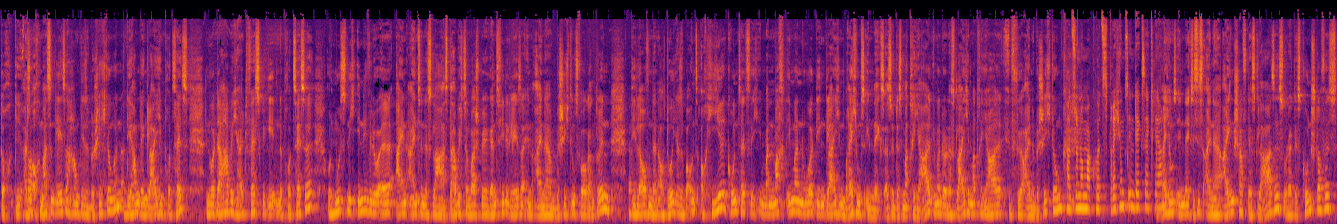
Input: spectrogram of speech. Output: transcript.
Doch, die, also Doch. auch Massengläser haben diese Beschichtungen, die haben den gleichen Prozess, nur da habe ich halt festgegebene Prozesse und muss nicht individuell ein einzelnes Glas. Da habe ich zum Beispiel ganz viele Gläser in einem Beschichtungsvorgang drin, die laufen dann auch durch. Also bei uns auch hier grundsätzlich, man macht immer nur den gleichen Brechungsindex, also das Material, immer nur das gleiche Material für eine Beschichtung. Kannst du noch mal kurz Brechungsindex erklären? Brechungsindex, es ist eine Eigenschaft des Glases oder des Kunststoffes.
